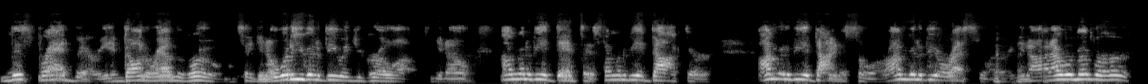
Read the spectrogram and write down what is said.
Miss Bradbury had gone around the room and said, you know, what are you going to be when you grow up? You know, I'm going to be a dentist. I'm going to be a doctor. I'm going to be a dinosaur. I'm going to be a wrestler. You know, and I remember her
